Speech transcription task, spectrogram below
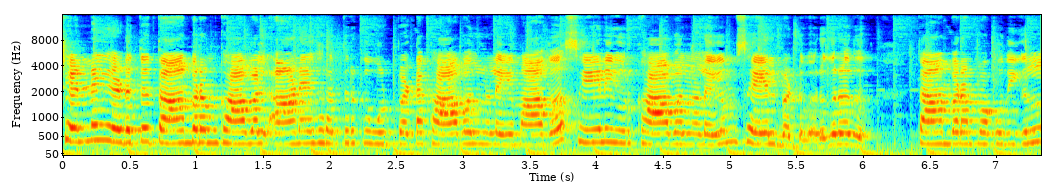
சென்னை அடுத்த தாம்பரம் காவல் ஆணையகரத்திற்கு உட்பட்ட காவல் நிலையமாக சேலியூர் காவல் நிலையம் செயல்பட்டு வருகிறது. தாம்பரம் பகுதியில்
